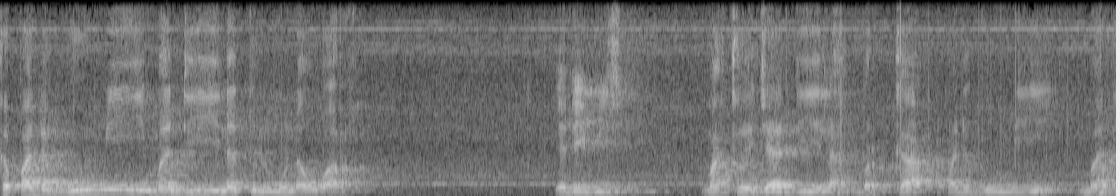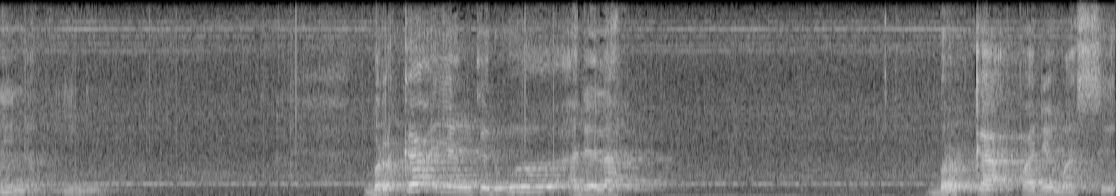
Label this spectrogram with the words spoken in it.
kepada bumi Madinatul Munawwarah. Jadi maka jadilah berkat pada bumi Madinah ini. Berkat yang kedua adalah berkat pada masa.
